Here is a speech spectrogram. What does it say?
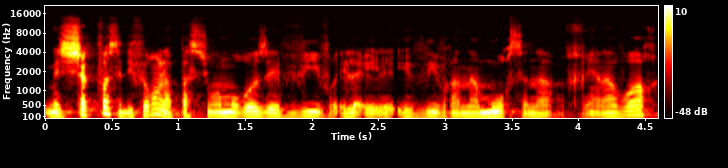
mais chaque fois c'est différent. La passion amoureuse et vivre, et, vivre un amour, ça n'a rien à voir.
